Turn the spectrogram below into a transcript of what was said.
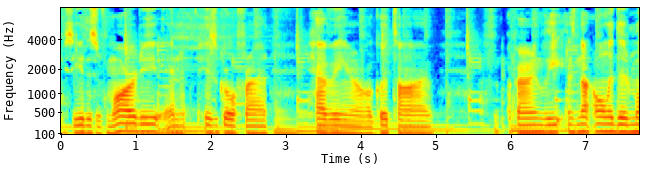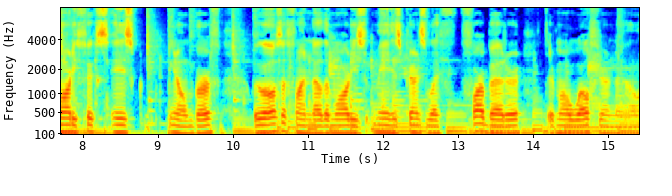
You see this with Marty and his girlfriend having you know a good time. Apparently, it's not only did Marty fix his you know birth, we will also find out that Marty's made his parents' life far better. They're more wealthier now,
